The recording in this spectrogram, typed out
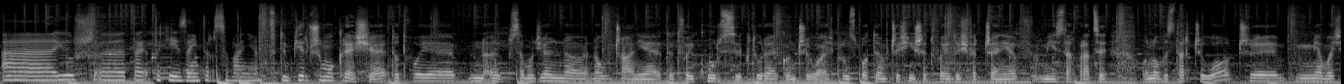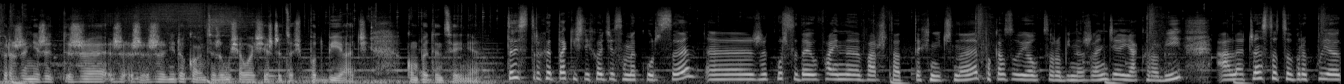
a już e, ta, takie jest zainteresowanie. W tym pierwszym okresie to twoje samodzielne nauczanie, te twoje kursy, które kończyłaś, plus potem wcześniejsze twoje doświadczenie w, miejscach pracy, ono wystarczyło? Czy miałaś wrażenie, że, że, że, że, nie do końca, że musiałaś jeszcze coś podbijać kompetencyjnie? To jest trochę tak, jeśli chodzi o same kursy, e, że kursy dają fajny warsztat techniczny, pokazują, co robi narzędzie, jak robi, ale często co brakuje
